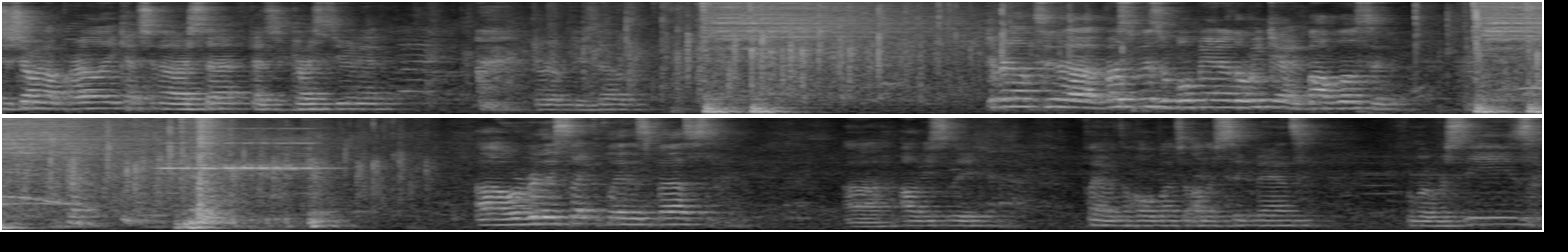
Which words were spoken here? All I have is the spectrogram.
for showing up early, catching our set, catching Crisis Unit. Give it up for yourself. Give it up to the most miserable man of the weekend, Bob Wilson. uh, we're really psyched to play this fest. Uh, obviously, playing with a whole bunch of other sick bands from overseas,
